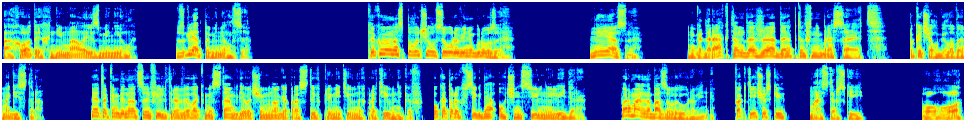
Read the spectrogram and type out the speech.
поход их немало изменил. Взгляд поменялся. Какой у нас получился уровень угрозы? Неясно. К драктам даже адептов не бросает, покачал головой магистр. Эта комбинация фильтра вела к местам, где очень много простых примитивных противников, у которых всегда очень сильный лидер. Формально базовый уровень, фактически мастерский. «Ого!»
